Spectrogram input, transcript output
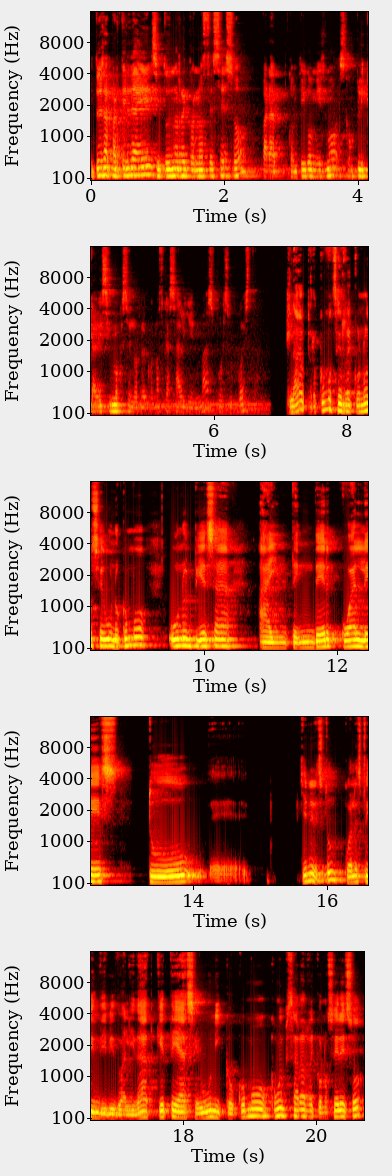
Entonces, a partir de ahí, si tú no reconoces eso para contigo mismo, es complicadísimo que se lo reconozcas a alguien más, por supuesto. Claro, pero ¿cómo se reconoce uno? ¿Cómo uno empieza a entender cuál es tu eh, ¿Quién eres tú? ¿Cuál es tu individualidad? ¿Qué te hace único? ¿Cómo, cómo empezar a reconocer eso?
